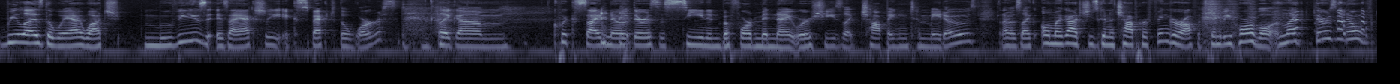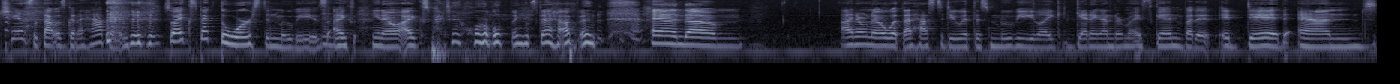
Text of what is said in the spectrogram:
realized the way I watch movies is I actually expect the worst. like, um, quick side note: there is a scene in Before Midnight where she's like chopping tomatoes, and I was like, "Oh my god, she's going to chop her finger off! It's going to be horrible!" And like, there was no chance that that was going to happen. So I expect the worst in movies. I, you know, I expected horrible things to happen, and um. I don't know what that has to do with this movie like getting under my skin, but it it did and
